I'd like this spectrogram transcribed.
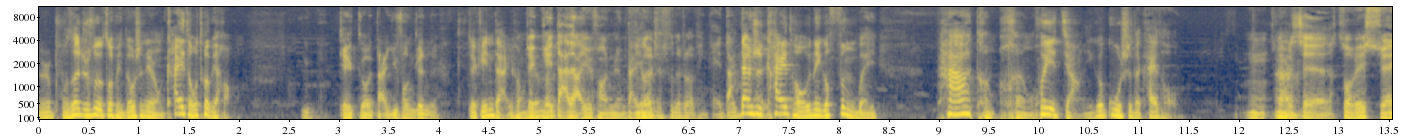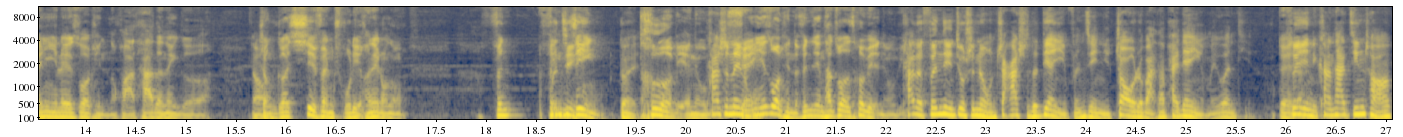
就是普泽之树的作品都是那种开头特别好，这给我打预防针的，对，给你打预防针，对给打打预防针，打预之书的作品给打，但是开头那个氛围，他很很会讲一个故事的开头。嗯，而且作为悬疑类作品的话，它的那个哦整个气氛处理和那种分分镜镜，对特别牛逼。它是那种悬疑作品的分镜，它做的特别牛逼。他的分镜就是那种扎实的电影分镜，你照着把它拍电影没问题。对所以你看他经常，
